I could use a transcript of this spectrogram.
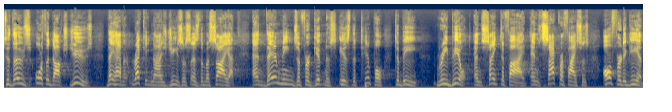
to those Orthodox Jews, they haven't recognized Jesus as the Messiah. And their means of forgiveness is the temple to be rebuilt and sanctified and sacrifices offered again.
